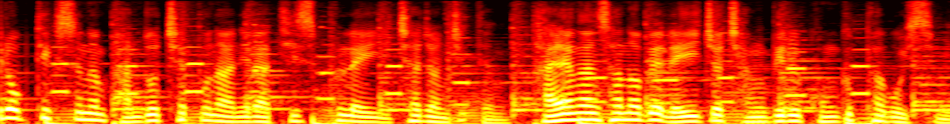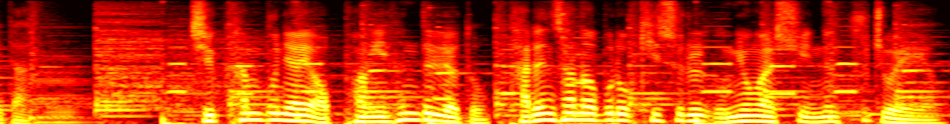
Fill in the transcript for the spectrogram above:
피롭틱스는 반도체뿐 아니라 디스플레이, 2차 전지 등 다양한 산업의 레이저 장비를 공급하고 있습니다. 즉 한 분야의 업황이 흔들려도 다른 산업으로 기술을 응용할 수 있는 구조예요.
